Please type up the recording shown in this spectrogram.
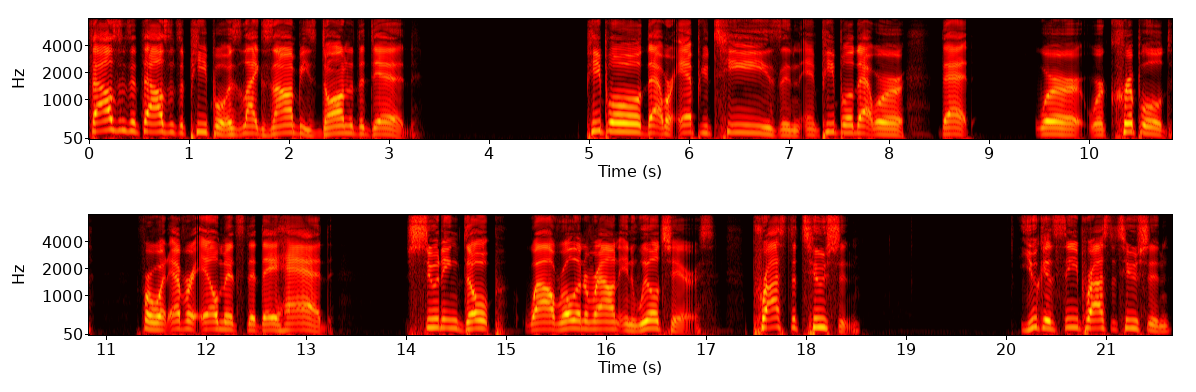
Thousands and thousands of people is like zombies, dawn of the dead. People that were amputees and, and people that were that were were crippled for whatever ailments that they had, shooting dope while rolling around in wheelchairs. Prostitution, you can see prostitution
